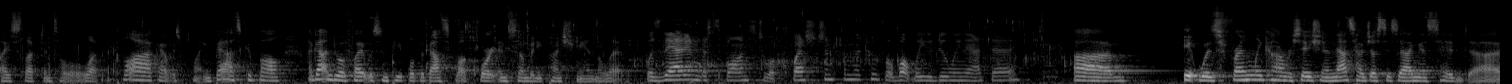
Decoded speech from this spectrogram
I slept until 11 o'clock. I was playing basketball. I got into a fight with some people at the basketball court, and somebody punched me in the lip." Was that in response to a question from the trooper? What were you doing that day? Um, it was friendly conversation, and that's how Justice Agnes had. Uh,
